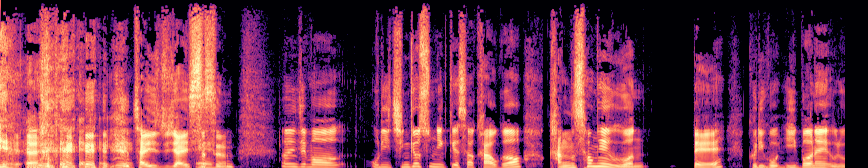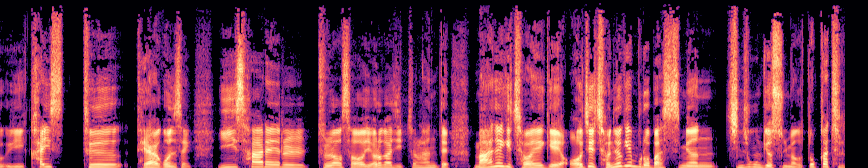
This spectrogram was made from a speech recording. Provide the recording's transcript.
예, 예. 자유주의자의 스승 어, 이제 뭐 우리 진 교수님께서 과거 강성애 의원 때 그리고 음. 이번에 우리 카이스트 대학원생 이 사례를 들어서 여러 가지 입장을 하는데 만약에 저에게 어제 저녁에 물어봤으면 진중훈 교수님하고 똑같을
